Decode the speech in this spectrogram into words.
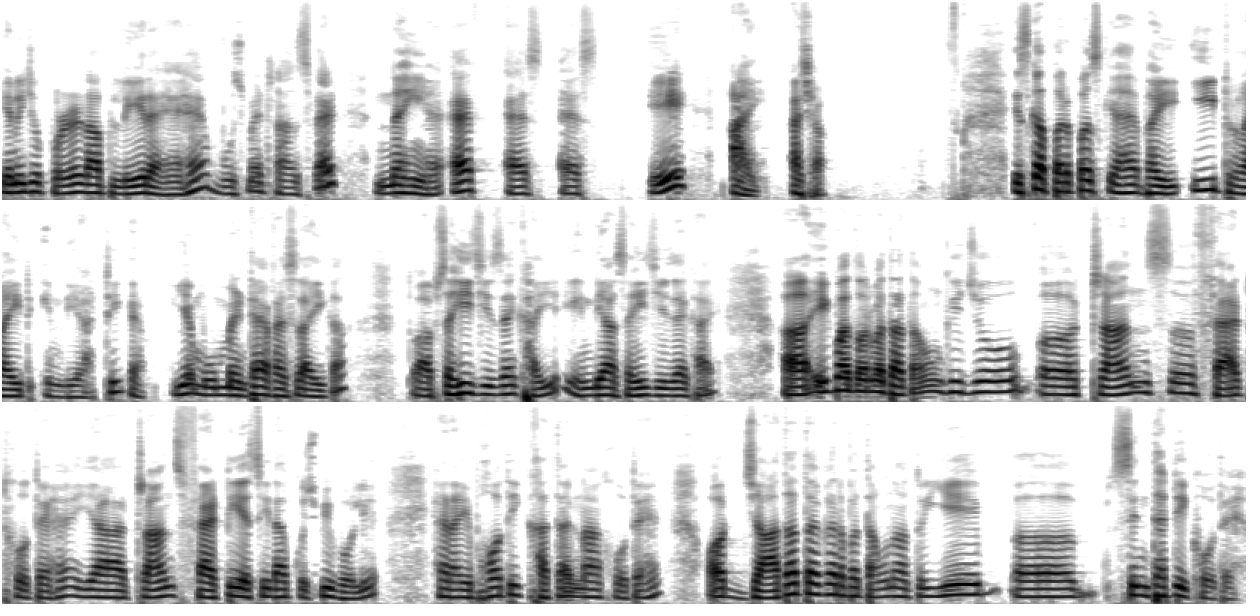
यानी जो प्रोडक्ट आप ले रहे हैं, वो उसमें ट्रांस फैट नहीं है। F S S A I अच्छा। इसका पर्पस क्या है भाई? ईट राइट इंडिया ठीक है? ये मूवमेंट है एफएसआई का। तो आप सही चीज़ें खाइए। इंडिया सही चीज़ें खाए। एक बात और बताता हूँ कि जो ट्रांस फैट होते हैं या ट्रांस फैटी एसिड आप कुछ भी बोलिए, है ना, ये बहुत ही खतरनाक होते हैं। और ज़्यादातर अगर बताऊँ ना तो ये सिंथेटिक होते हैं।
